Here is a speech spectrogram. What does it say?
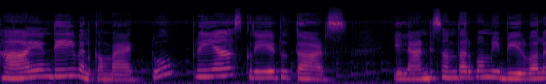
హాయ్ అండి welcome back to Priya's creative thoughts. ఇలాంటి సందర్భం మీ బీరువాలో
